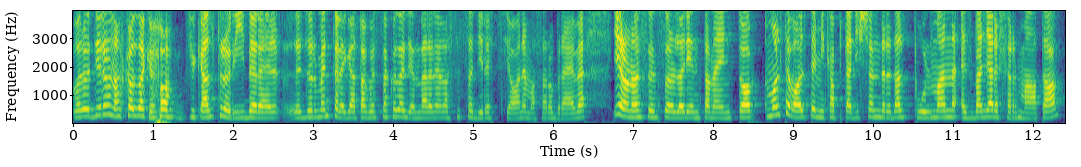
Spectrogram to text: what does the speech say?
Volevo dire una cosa che fa più che altro ridere, leggermente legata a questa cosa di andare nella stessa direzione, ma sarò breve. Io non ho il senso dell'orientamento. Molte volte mi capita di scendere dal pullman e sbagliare fermata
